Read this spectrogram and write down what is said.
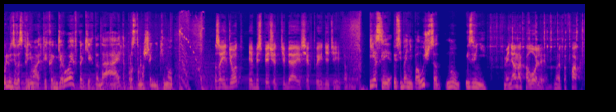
Люди воспринимают их как героев каких-то, да, а это просто мошенники. Ну, Зайдет и обеспечит тебя и всех твоих детей. Там. если у тебя не получится, ну, извини. Меня накололи, но это факт.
